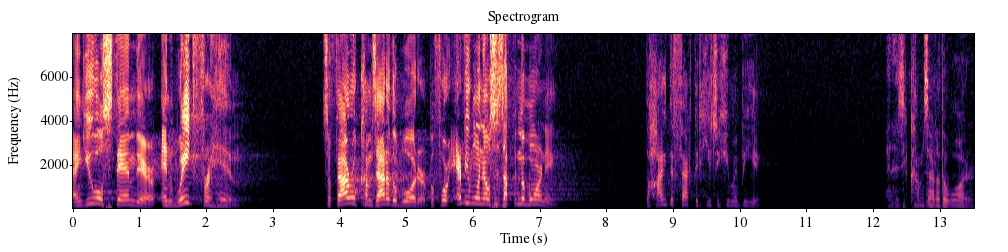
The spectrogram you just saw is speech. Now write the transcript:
and you will stand there and wait for him. So Pharaoh comes out of the water before everyone else is up in the morning to hide the fact that he's a human being. And as he comes out of the water,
